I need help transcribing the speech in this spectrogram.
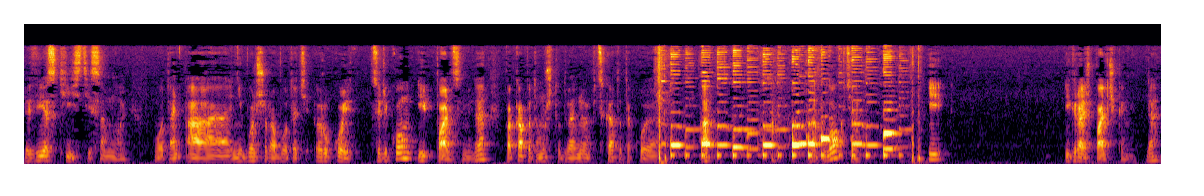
вес кисти со мной. Вот, а, а не больше работать рукой целиком и пальцами, да, пока потому что двойное пиццикато такое от, от локтя и играешь пальчиками, да.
